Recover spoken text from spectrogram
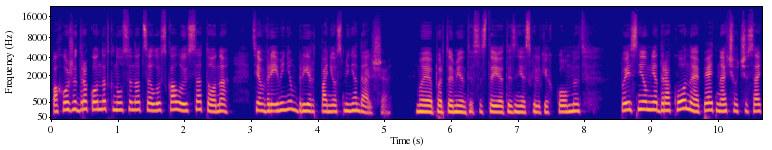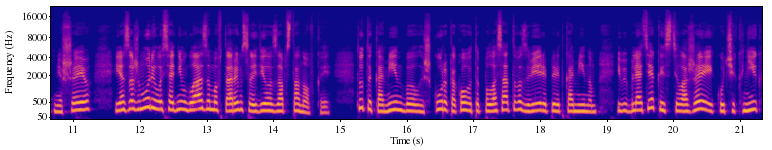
Похоже, дракон наткнулся на целую скалу из сатона. Тем временем Брирт понес меня дальше. Мои апартаменты состоят из нескольких комнат, Пояснил мне дракон и опять начал чесать мне шею. Я зажмурилась одним глазом, а вторым следила за обстановкой. Тут и камин был, и шкура какого-то полосатого зверя перед камином, и библиотека из стеллажей, и куча книг,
